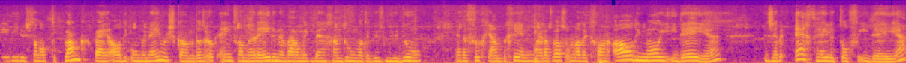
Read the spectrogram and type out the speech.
Die dus dan op de plank bij al die ondernemers komen. Dat is ook een van de redenen waarom ik ben gaan doen wat ik dus nu doe ja, dat vroeg je aan het begin, maar dat was omdat ik gewoon al die mooie ideeën, en ze hebben echt hele toffe ideeën,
